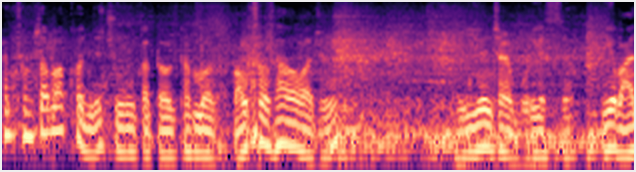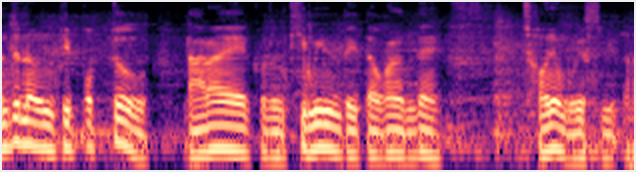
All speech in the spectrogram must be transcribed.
한참 써봤거든요. 중국 갔다 올 때 한번 왕창 사와가지고. 이유는 잘 모르겠어요. 이거 만드는 비법도 나라의 그런 기밀돼 있다고 하는데 전혀 모르겠습니다.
